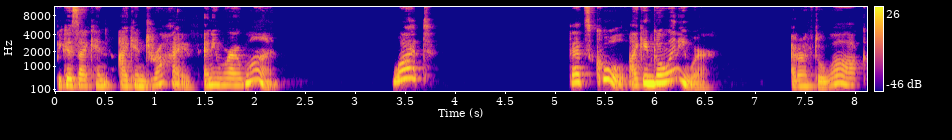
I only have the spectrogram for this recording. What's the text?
because I can I can drive anywhere I want. What? That's cool. I can go anywhere. I don't have to walk.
